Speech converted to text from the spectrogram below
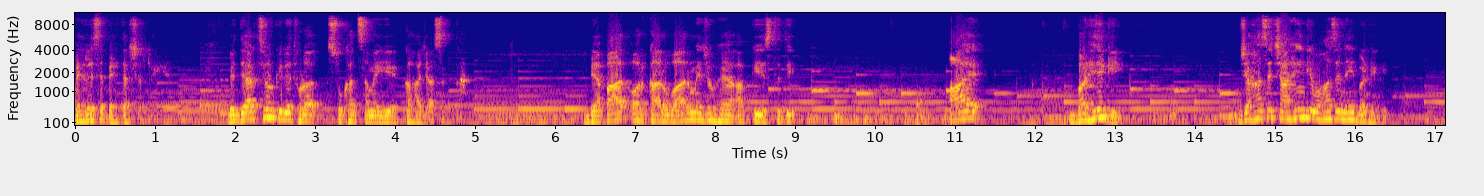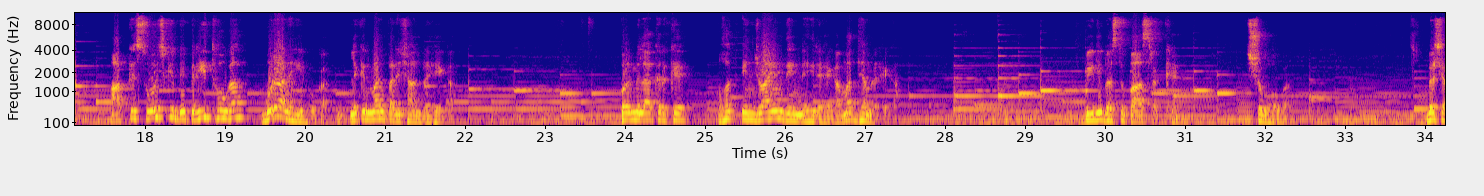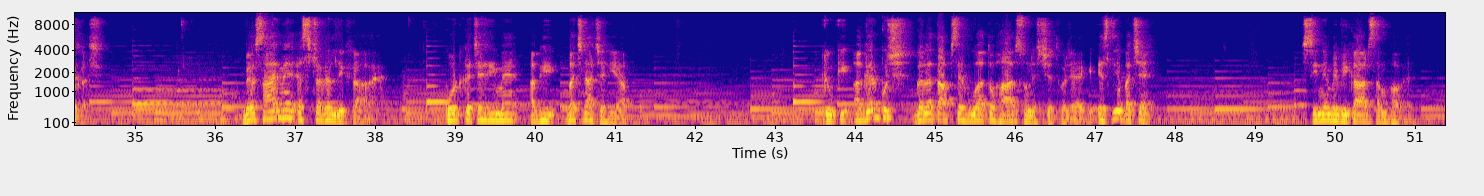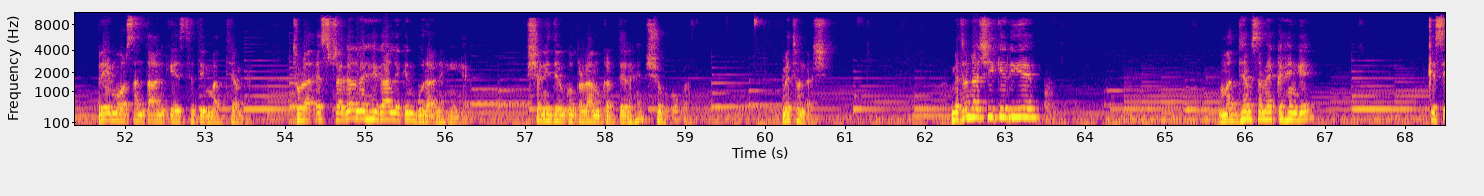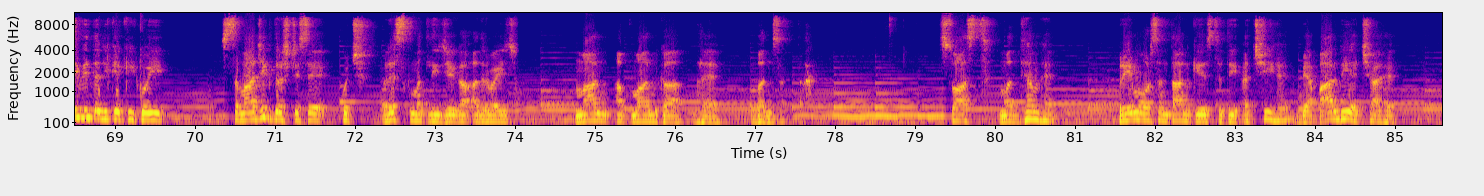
पहले से बेहतर चल रही है। विद्यार्थियों के लिए थोड़ा सुखद समय ये कहा जा सकता है। व्यापार और कारोबार में जो है आपकी स्थिति आय बढ़ेगी। जहाँ से चाहेंगे वहाँ से नहीं बढ़ेगी। आपके सोच के विपरीत होगा, बुरा नहीं होगा, लेकिन मन परेशान रहेगा। कुल मिलाकर के बहुत इंजॉइंग दिन नहीं रहेगा, मध्यम रहेगा। पीली वस्तु पास रखें। शुभ होगा। वृषभ राशि। व्यवसाय में स्ट्रगल दिख रहा है। कोर्ट कचहरी में अभी बचना चाहिए आपको। क्योंकि अगर कुछ गलत आपसे हुआ तो हार सुनिश्चित हो जाएगी। इसलिए बचें। सीने में विकार संभव है। प्रेम और संतान की स्थिति मध्यम है। थोड़ा स्ट्रगल रहेगा, लेकिन बुरा नहीं है। शनिदेव को प्रणाम करते रहें। शुभ होगा। मिथुन राशि मिथुन राशि के लिए मध्यम समय कहेंगे, किसी भी तरीके की कोई सामाजिक दृष्टि से कुछ रिस्क मत लीजिएगा अदरवाइज़ मान अपमान का भय बन सकता है। स्वास्थ्य मध्यम है, प्रेम और संतान की स्थिति अच्छी है, व्यापार भी अच्छा है,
